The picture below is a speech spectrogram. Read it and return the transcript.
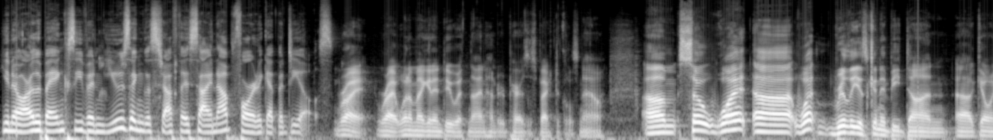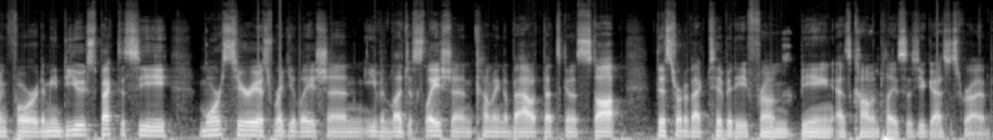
you know, are the banks even using the stuff they sign up for to get the deals? Right, right. What am I going to do with 900 pairs of spectacles now? Um, so what uh, what really is going to be done uh, going forward? I mean, do you expect to see more serious regulation, even legislation coming about that's going to stop this sort of activity from being as commonplace as you guys describe?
